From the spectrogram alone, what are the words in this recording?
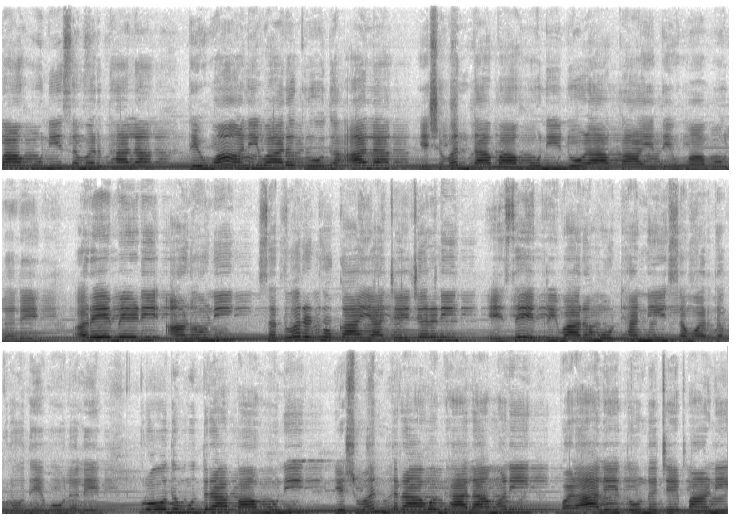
पाहुनी समर्थाला तेव्हा अनिवार क्रोध आला. यशवंता पाहुनी डोळा काय तेव्हा बोलले अरे बेडी आणोनी सत्वर ठोका याचे चरणी. ऐसे त्रिवार मोठ्यांनी समर्थ क्रोधे बोलले. क्रोध मुद्रा पाहुनी यशवंतराव भ्याला मणी पळाले तोंडचे पाणी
